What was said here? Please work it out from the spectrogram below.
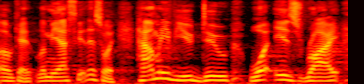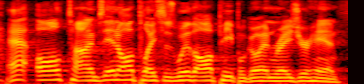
okay, let me ask it this way. How many of you do what is right at all times, in all places, with all people? Go ahead and raise your hand.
